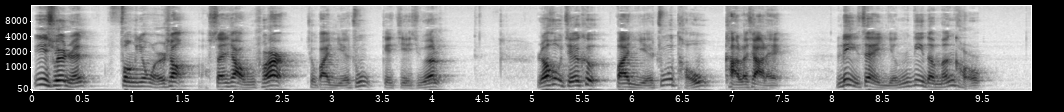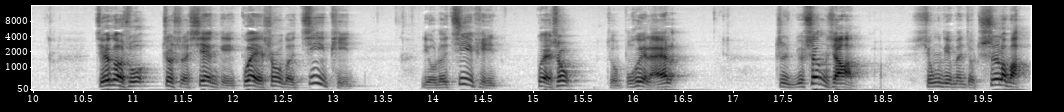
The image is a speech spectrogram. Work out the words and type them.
一群人蜂拥而上，三下五除二就把野猪给解决了。然后，杰克把野猪头砍了下来，立在营地的门口。杰克说：“这是献给怪兽的祭品，有了祭品，怪兽就不会来了。至于剩下的，兄弟们就吃了吧。”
